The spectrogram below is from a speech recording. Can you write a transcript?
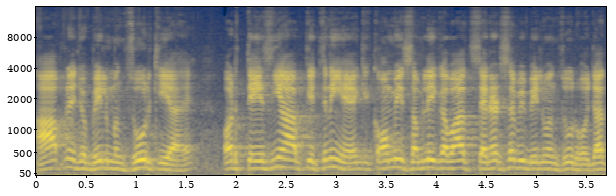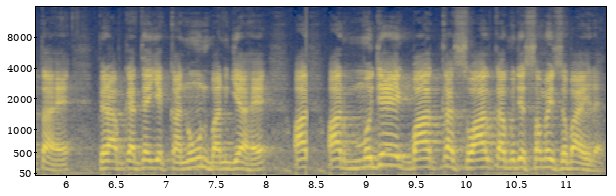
आपने जो बिल मंजूर किया है और तेज़ियाँ आपकी इतनी हैं कि कौमी असम्बली के बाद सेनेट से भी बिल मंजूर हो जाता है। फिर आप कहते हैं, ये कानून बन गया है। और और मुझे एक बात का, सवाल का मुझे समझ से बाहर है।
